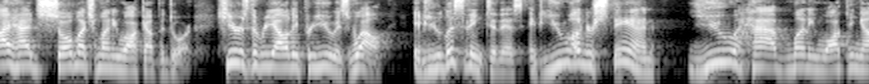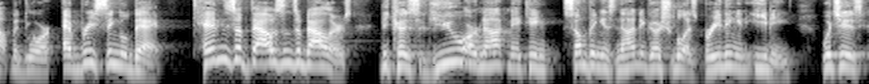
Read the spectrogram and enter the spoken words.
I had so much money walk out the door. Here's the reality for you as well if you're listening to this, if you understand you have money walking out the door every single day, tens of thousands of dollars, because you are not making something as non negotiable as breathing and eating, which is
